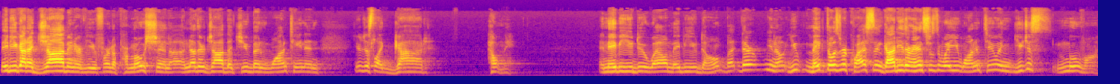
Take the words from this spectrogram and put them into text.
Maybe you got a job interview for a promotion, another job that you've been wanting, and you're just like, God, help me. And maybe you do well, maybe you don't, but there, you know, you make those requests and God either answers the way you want him to and you just move on.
